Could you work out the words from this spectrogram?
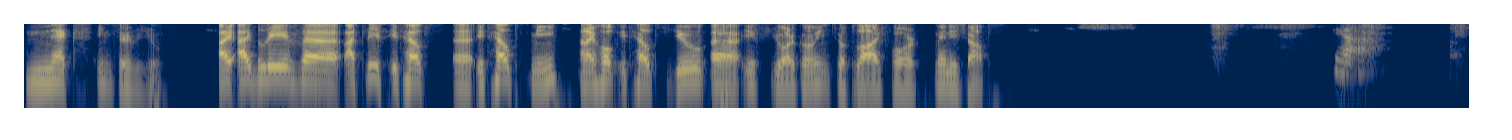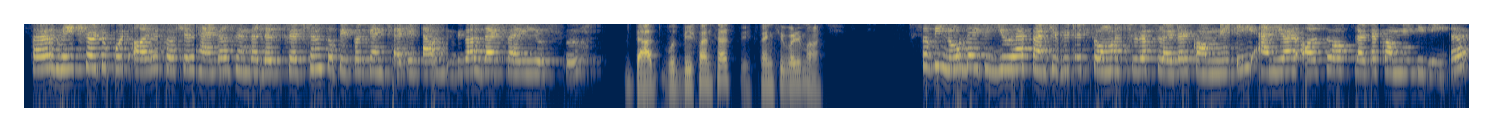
next interview. I, I believe uh, at least it helps. Uh, it helped me, and I hope it helps you uh, if you are going to apply for many jobs. Yeah. So I will make sure to put all your social handles in the description so people can check it out because that's very useful. That would be fantastic. Thank you very much. So we know that you have contributed so much to the Flutter community and you are also a Flutter community leader.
